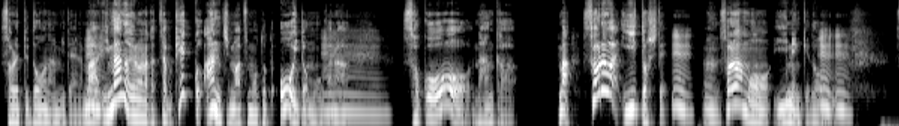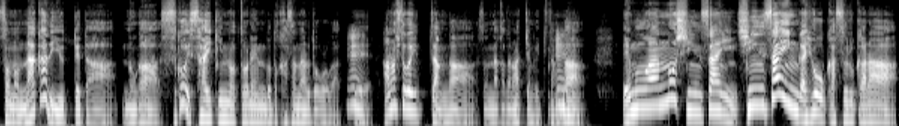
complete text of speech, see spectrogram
それってどうなんみたいな、まあうん今の世の中って多分結構アンチ松本って多いと思うから、うん。そこをなんかまあそれはいいとして、うん。うん、それはもういいねんけど、うんうん。その中で言ってたのがすごい最近のトレンドと重なるところがあって、うん。あの人が言ってたんがその中田のあっちゃんが言ってたんが、m 1の審査員審査員が評価するから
